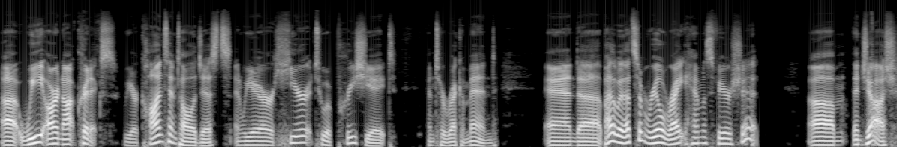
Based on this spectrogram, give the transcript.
Uh, we are not critics. We are contentologists, and we are here to appreciate and to recommend. And uh, by the way, that's some real right hemisphere shit. Um, and Josh,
